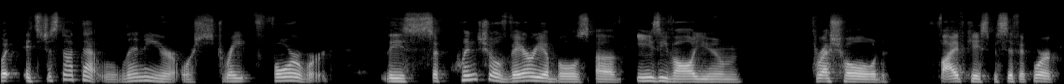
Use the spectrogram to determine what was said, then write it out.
but it's just not that linear or straightforward. These sequential variables of easy volume, threshold, 5K specific work,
